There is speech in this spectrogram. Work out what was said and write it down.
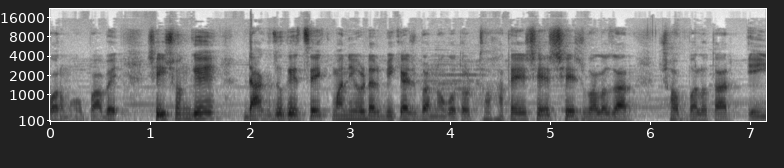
কর্ম পাবে। সেই সঙ্গে ডাকযোগে চেক মানি অর্ডার, বিকাশ বা নগদ অর্থ হাতে এসে শেষ ভালো যার, সব ভালো তার, এই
